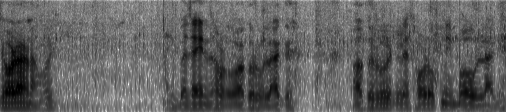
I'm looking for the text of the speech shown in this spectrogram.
જોડાણા હોય, એ બધાને થોડું અઘરું લાગે. અઘરું એટલે થોડુંક નહીં, બહુ લાગે.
